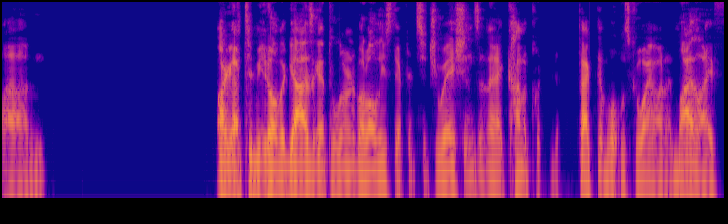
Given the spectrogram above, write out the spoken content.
Um, I got to meet all the guys. I got to learn about all these different situations. And then I kind of put into perspective what was going on in my life,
